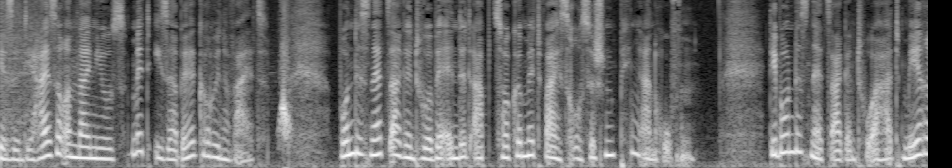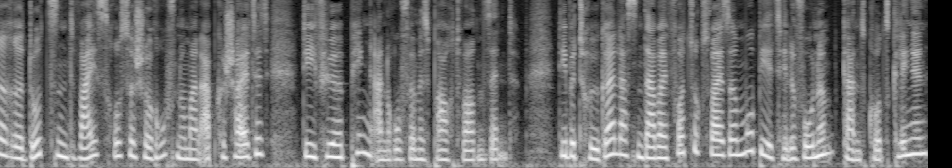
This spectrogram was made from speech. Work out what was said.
Hier sind die Heise Online News mit Isabel Grünewald. Bundesnetzagentur beendet Abzocke mit weißrussischen Ping-Anrufen. Die Bundesnetzagentur hat mehrere Dutzend weißrussische Rufnummern abgeschaltet, die für Ping-Anrufe missbraucht worden sind. Die Betrüger lassen dabei vorzugsweise Mobiltelefone ganz kurz klingeln,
